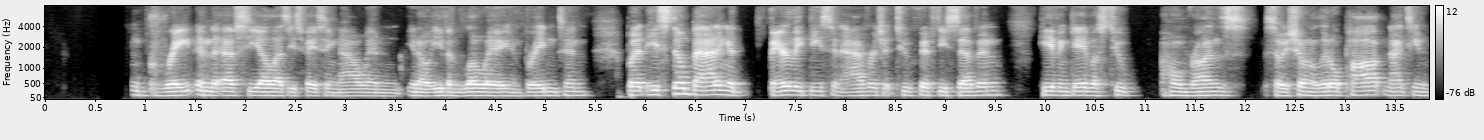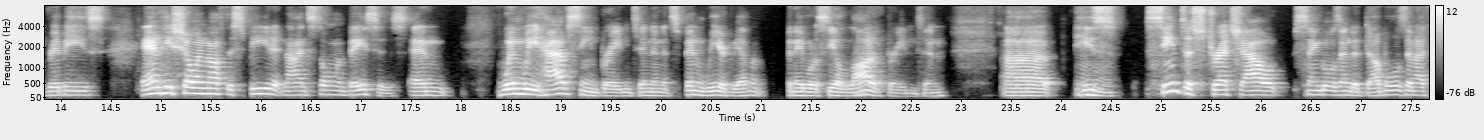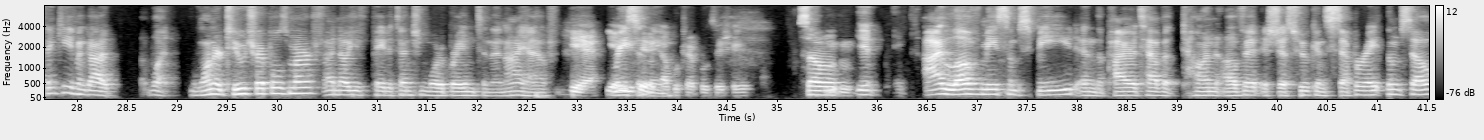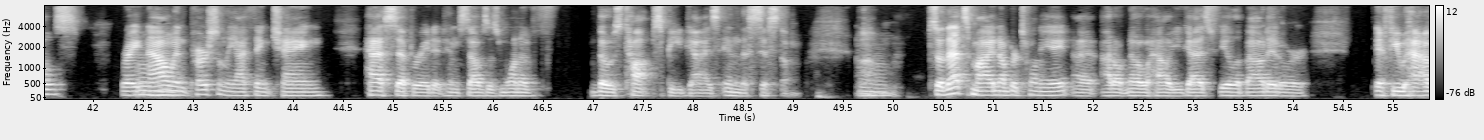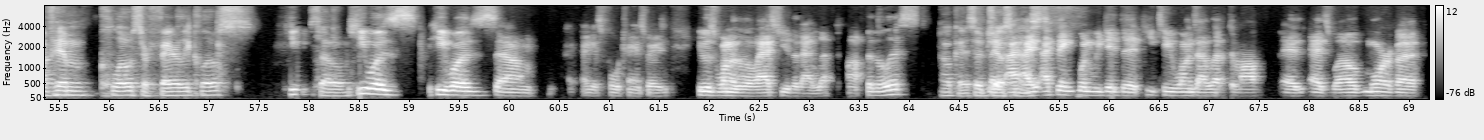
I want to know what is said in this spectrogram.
great in the FCL as he's facing now in, you know, even low A and Bradenton, but he's still batting a fairly decent average at 257. He even gave us two home runs. So he's shown a little pop, 19 ribbies, and he's showing off the speed at nine stolen bases. And when we have seen Bradenton, and it's been weird, we haven't been able to see a lot of Bradenton. Uh, he's seemed to stretch out singles into doubles, and I think he even got what one or two triples. Murph, I know you've paid attention more to Bradenton than I have. yeah yeah Recently. a couple triples this year. So Mhm. it, I love me some speed, and the Pirates have a ton of it. It's just who can separate themselves right now. And personally, I think Cheng has separated himself as one of those top speed guys in the system. Um, so that's my number 28. I, I don't know how you guys feel about it or if you have him close or fairly close. He So he was he was um I guess full transparency. He was one of the last few that I left off of the list. okay, so just I, I. I think when we did the P two ones, I left him off as, as well. More of a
